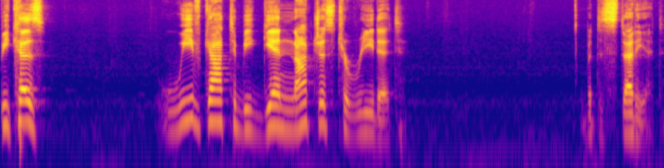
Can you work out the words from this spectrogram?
because we've got to begin not just to read it, but to study it,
